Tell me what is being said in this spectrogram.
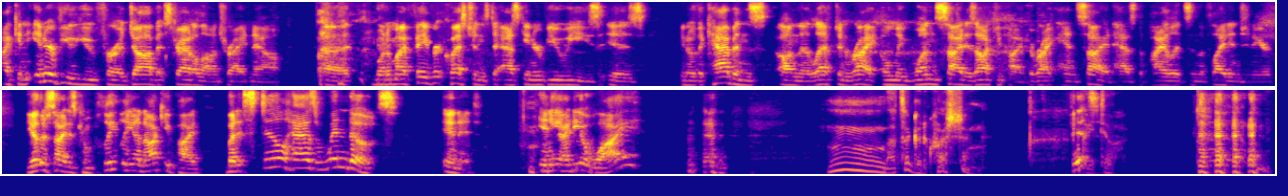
I can interview you for a job at Stratolaunch right now. Uh, one of my favorite questions to ask interviewees is, you know, the cabins on the left and right, only one side is occupied. The right hand side has the pilots and the flight engineer. The other side is completely unoccupied, but it still has windows in it. Any idea why? Hmm, that's a good question. Fitz?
